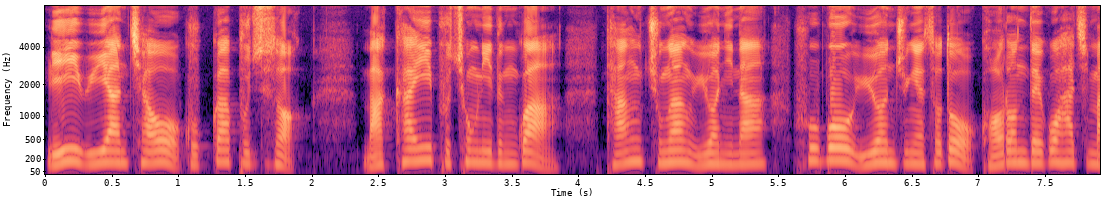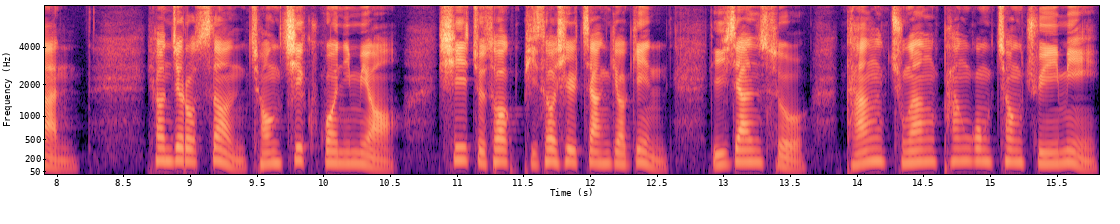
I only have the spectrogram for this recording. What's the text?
리 위안차오 국가부주석, 마카이 부총리 등과 당 중앙위원이나 후보 위원 중에서도 거론되고 하지만 현재로선 정치국원이며 시 주석 비서실장 격인 리잔수 당 중앙판공청 주임이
